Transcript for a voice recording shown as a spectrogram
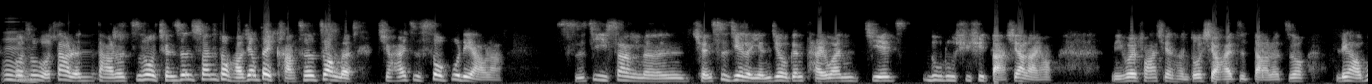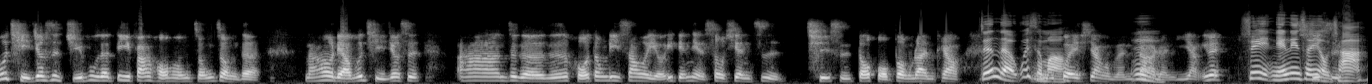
或者说我大人打了之后全身酸痛，好像被卡车撞了，小孩子受不了啦。实际上呢，全世界的研究跟台湾接陆陆续续打下来哦，你会发现很多小孩子打了之后了不起，就是局部的地方红红肿肿的，然后了不起就是。啊，这个活动力稍微有一点点受限制，其实都活蹦乱跳。真的？为什么？不会像我们大人一样，嗯、因为所以年龄层有差。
